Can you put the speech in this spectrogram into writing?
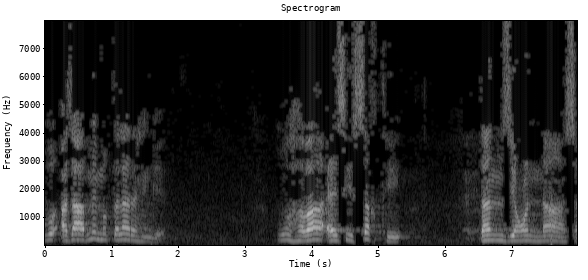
وہ عذاب میں مبتلا رہیں گے۔ وہ ہوا ایسی سخت تھی۔ تنز الناس۔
